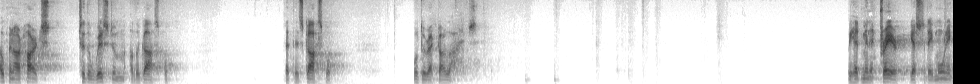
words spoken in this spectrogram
open our hearts to the wisdom of the gospel. That this gospel will direct our lives. We had minute prayer yesterday morning.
